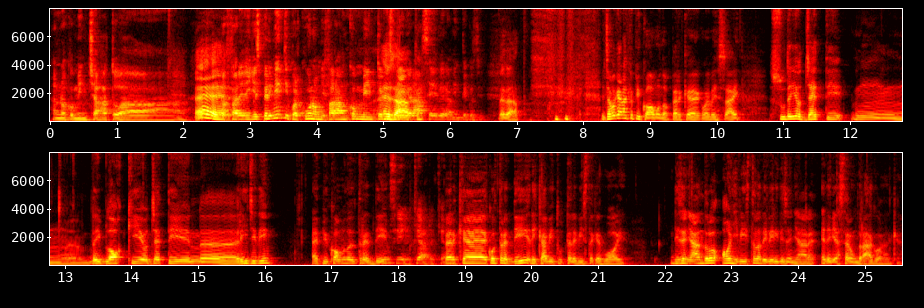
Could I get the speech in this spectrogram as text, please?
hanno cominciato a, Eh, a fare degli esperimenti, qualcuno mi farà un commento e mi Esatto. spiegherà se è veramente così. Esatto. diciamo che era anche più comodo perché, come ben sai, su degli oggetti, mm, dei blocchi, oggetti mm, rigidi, è più comodo il 3D Sì, è chiaro, è chiaro. perché col 3D ricavi tutte le viste che vuoi. Disegnandolo, ogni vista la devi ridisegnare e devi essere un drago anche,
